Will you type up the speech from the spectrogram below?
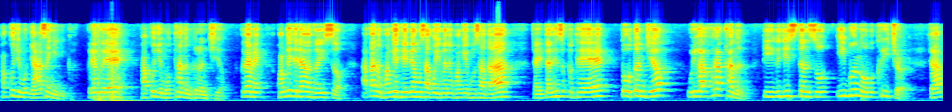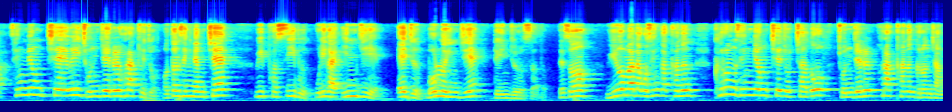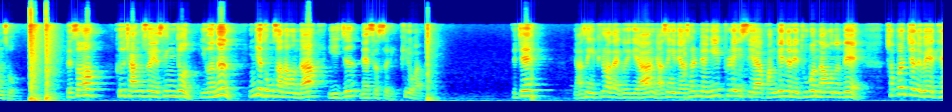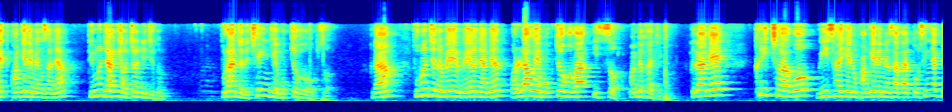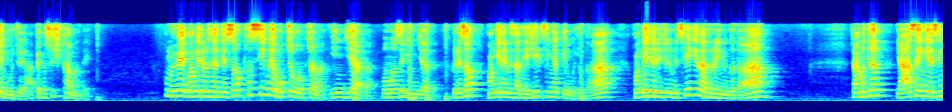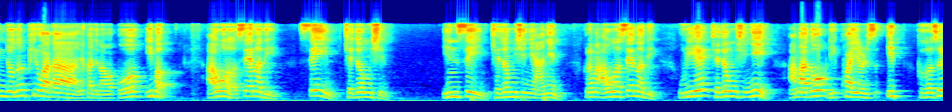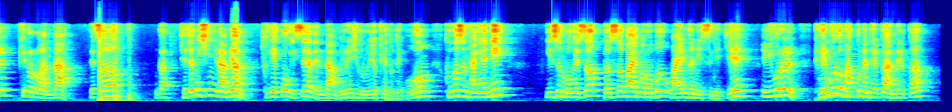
바꾸지 못, 야생이니까. 그래, 안 그래? 바꾸지 못하는 그런 지역. 그 다음에 관계절이 하나 더 있어. 아까는 관계 대명사고 이번엔 관계 부사다. 자, 일단 해석부터 해. 또 어떤 지역? 우리가 허락하는 the existence even of creature. 자, 생명체의 존재를 허락해줘. 어떤 생명체? We perceive. 우리가 인지해. As. 뭘로 인지해? dangerous하다. 그래서 위험하다고 생각하는 그런 생명체조차도 존재를 허락하는 그런 장소. 그래서 그 장소의 생존. 이거는 이제 동사 나온다. is necessary. 필요하다. 됐지? 야생이 필요하다 그 얘기야. 야생에 대한 설명이 플레이스야 관계절에 두 번 나오는데 첫 번째는 왜 that 관계대명사냐? 뒷문장이 어쩌니 지금? 불완전해. 체인지의 목적어가 없어. 그 다음 두 번째는 왜 왜냐면 allow의 목적어가 있어. 완벽하지. 그 다음에 크리처하고 위 사이에는 관계대명사가 또 생략된 구조야. 앞에 거 수식하면 돼. 그럼 왜 관계대명사가 됐어? 퍼시브의 목적어 없잖아. 인지하다. 뭐뭇을 인지하다. 그래서 관계대명사 대신 생략된 구조다. 관계절이 지금 세 개나 들어있는 거다. 자, 아무튼 야생의 생존은 필요하다. 여기까지 나왔고 2번 our sanity, sane, 제정신 insane, 제정신이 아닌 그러면 our sanity, 우리의 제정신이 아마도 requires it, 그것을 필요로 한다. 그래서 그러니까 제정신이라면 그게 꼭 있어야 된다. 뭐 이런 식으로 의역해도 되고 그것은 당연히 뭐겠어? The survival of wilderness겠지. 이거를 됨으로 바꾸면 될까 안 될까?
